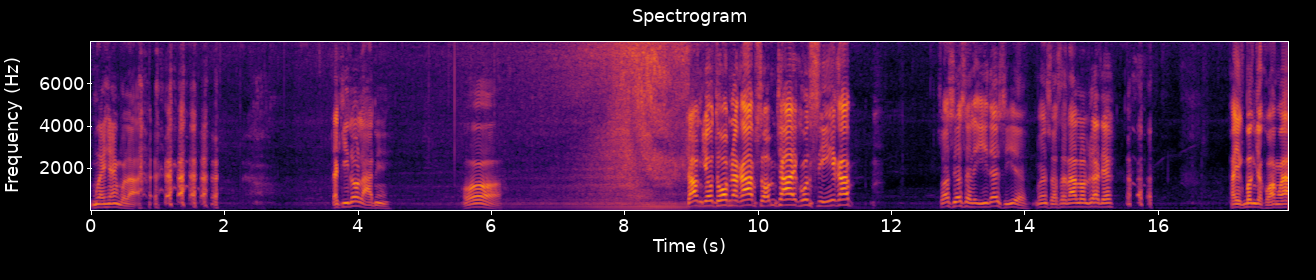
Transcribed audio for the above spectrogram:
เมื่อยแห้งบ่ละจะกี่โลหลานนี่โอ้ช่องโยทูบนะครับ สมชายคุณสีครับสอเสือสลีได้สีอะมันสอสารรถเรือเด้ พายากเบิ้งเจะของว่า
